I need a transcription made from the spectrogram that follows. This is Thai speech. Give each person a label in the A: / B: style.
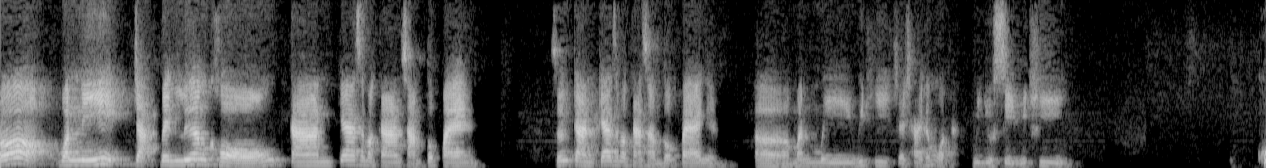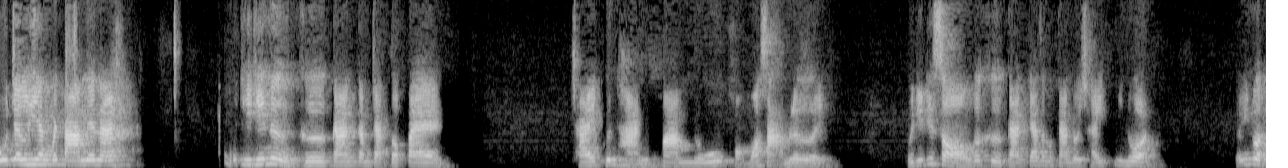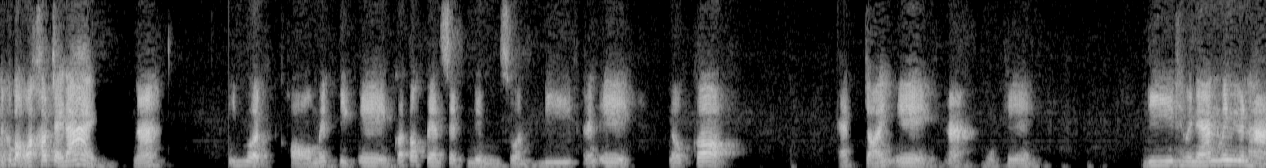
A: ก็วันนี้จะเป็นเรื่องของการแก้สมการสามตัวแปรซึ่งการแก้สมการสามตัวแปรเนี่ยเอ่อมันมีวิธีจะใช้ทั้งหมดมีอยู่สี่วิธีครูจะเรียงไปตามเนี่ยนะ วิธีที่หนึ่งคือการกำจัดตัวแปรใช้พื้นฐานความรู้ของมสามเลย วิธีที่สองก็คือการแก้สมการโดยใช้อินเวอร์ตแล้วอินเวอร์ตก็บอกว่าเข้าใจได้นะอินเวอร์ต ของเมตริก A ก็ต้องเป็นเศษหนึ่งส่วน B แทน A แล้วก็ adjoint A อะโอเค determinant ไม่มีปัญหา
